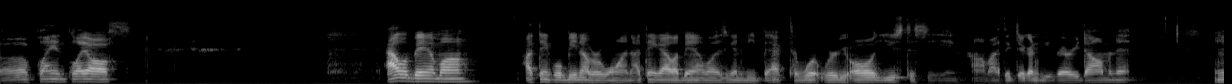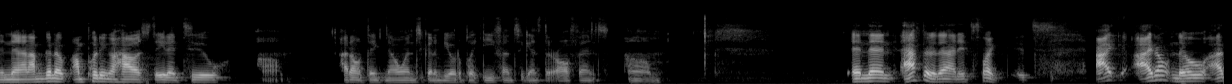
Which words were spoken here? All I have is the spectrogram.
uh, playing playoffs. Alabama, I think will be number one. I think Alabama is going to be back to what we're all used to seeing. Um, I think they're going to be very dominant. And then I'm gonna I'm putting Ohio State at two. Um, I don't think no one's to be able to play defense against their offense. Um, and then after that, it's like it's I I don't know. I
